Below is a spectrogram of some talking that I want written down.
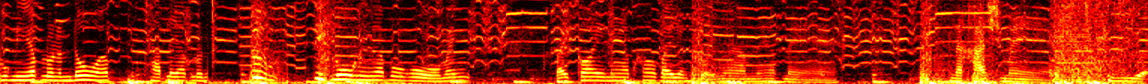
ลูกนี้ครับโรนัลโดครับชัดเลยครับโรนอึ้มอีกลูกหนึงครับโอ้โหแม่งใส่ก้อยนะครับเข้าไปอย่างสวยงามนะครับแหมนาคาชแหมเอือ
